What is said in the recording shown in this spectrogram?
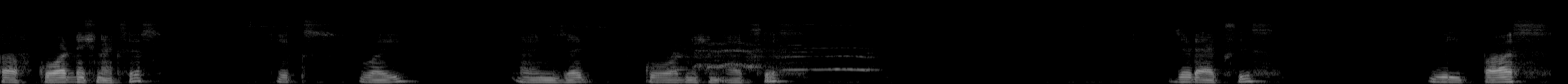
of coordination axis x y and z coordination axis z axis will pass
